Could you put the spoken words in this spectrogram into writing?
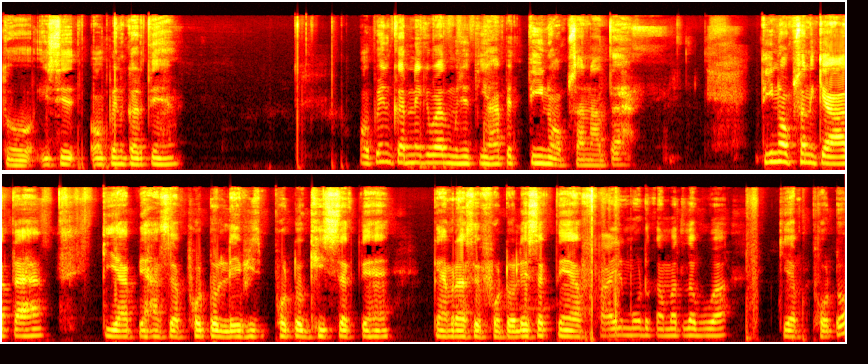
तो इसे ओपन करते हैं। ओपन करने के बाद मुझे यहाँ पे तीन ऑप्शन आता है। तीन ऑप्शन क्या आता है कि आप यहाँ से फ़ोटो ले भी फ़ोटो खींच सकते हैं कैमरा से फ़ोटो ले सकते हैं। फ़ाइल मोड का मतलब हुआ कि आप फ़ोटो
